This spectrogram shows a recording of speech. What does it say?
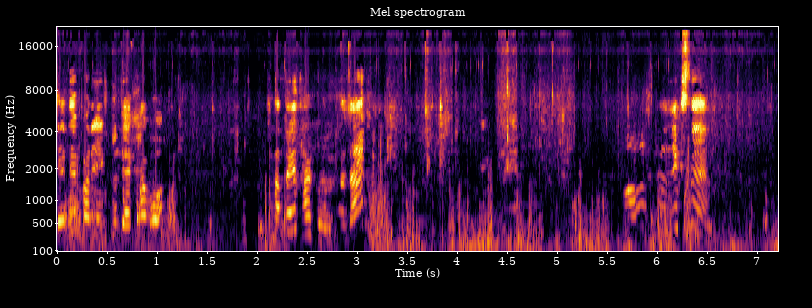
যেতে পারি, একটু দেখাবো। সাথেই থাকুন, দেখ অবস্থা দেখছেন ওইভাবে যাচ্ছে।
